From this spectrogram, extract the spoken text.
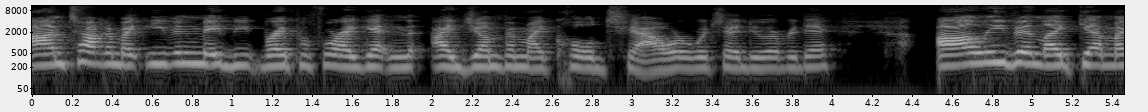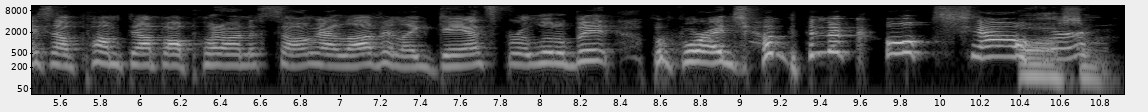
I'm talking about even maybe right before I get in I jump in my cold shower, which I do every day. I'll even like get myself pumped up. I'll put on a song I love and like dance for a little bit before I jump in the cold shower. Awesome.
